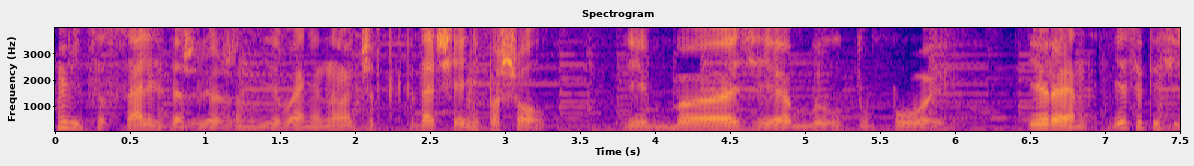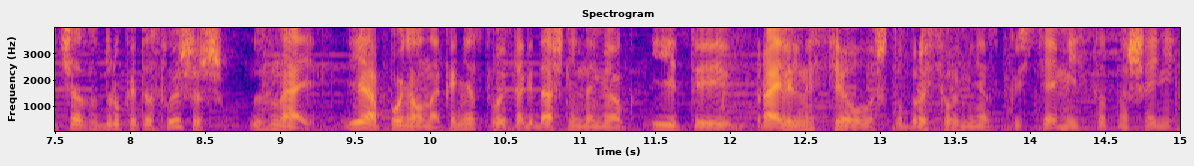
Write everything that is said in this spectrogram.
Мы ведь сосались даже лежа на диване, но что-то как-то дальше я не пошел. Ебать, я был тупой. Ирен, если ты сейчас вдруг это слышишь, знай, я понял наконец твой тогдашний намек, и ты правильно сделала, что бросила меня спустя месяц отношений.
